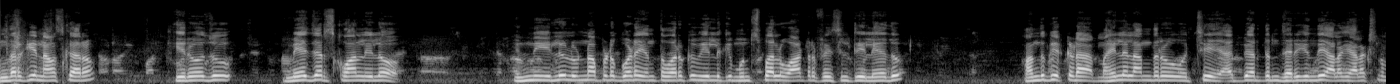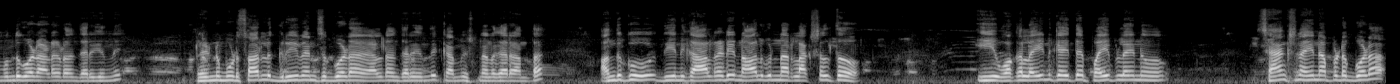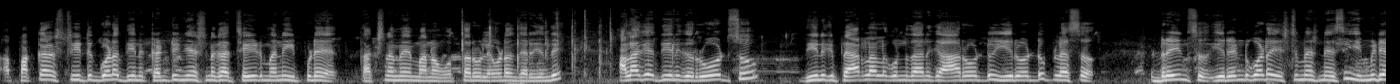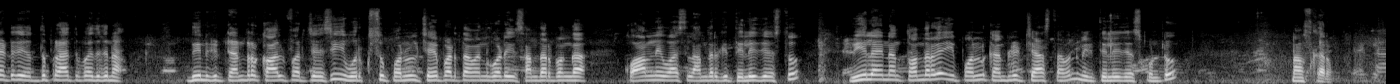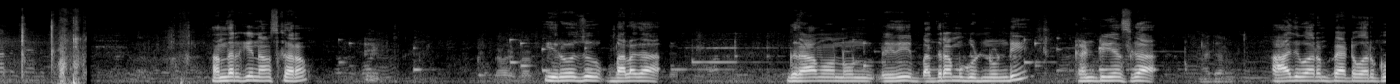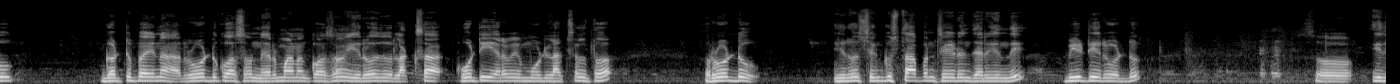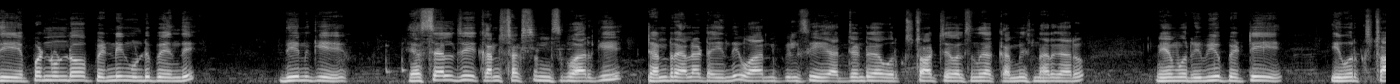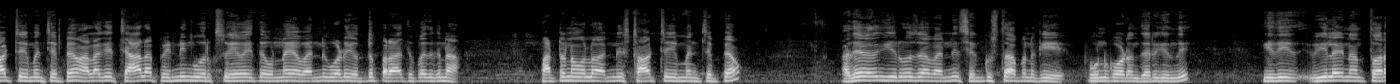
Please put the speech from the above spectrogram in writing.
అందరికీ నమస్కారం. ఈరోజు మేజర్స్ కాలనీలో ఇన్ని ఇల్లులు ఉన్నప్పుడు కూడా ఇంతవరకు వీళ్ళకి మున్సిపల్ వాటర్ ఫెసిలిటీ లేదు. అందుకు ఇక్కడ మహిళలందరూ వచ్చి అభ్యర్థన జరిగింది. అలాగే ఎలక్షన్ ముందు కూడా అడగడం జరిగింది. రెండు మూడు సార్లు గ్రీవెన్స్కి కూడా వెళ్ళడం జరిగింది కమిషనర్ గారు అంతా. అందుకు దీనికి ఆల్రెడీ నాలుగున్నర లక్షలతో ఈ ఒక లైన్కి అయితే పైప్ లైను శాంక్షన్ అయినప్పటికి కూడా పక్క స్ట్రీట్కి కూడా దీనికి కంటిన్యూషన్గా చేయడమని ఇప్పుడే తక్షణమే మనం ఉత్తర్వులు ఇవ్వడం జరిగింది. అలాగే దీనికి రోడ్స్ దీనికి ప్యారలల్గా ఉన్నదానికి ఆ రోడ్డు ఈ రోడ్డు ప్లస్ డ్రైన్స్ ఈ రెండు కూడా ఎస్టిమేషన్ వేసి ఇమ్మీడియట్గా యుద్ధ ప్రాతిపదికన దీనికి టెండర్ కాల్ఫర్ చేసి వర్క్స్ పనులు చేపడతామని కూడా ఈ సందర్భంగా కాలనీ వాసులందరికీ తెలియజేస్తూ వీలైనంత తొందరగా ఈ పనులు కంప్లీట్ చేస్తామని మీకు తెలియజేసుకుంటూ నమస్కారం. అందరికీ నమస్కారం. ఈరోజు బలగా గ్రామం నుండి ఇది భద్రమ్మ గుడి నుండి కంటిన్యూస్గా ఆదివారంపేట వరకు గట్టుపైన రోడ్డు కోసం నిర్మాణం కోసం ఈరోజు లక్ష కోటి ఇరవై మూడు లక్షలతో రోడ్డు ఈరోజు శంకుస్థాపన చేయడం జరిగింది బీటీ రోడ్డు. సో ఇది ఎప్పటి నుండో పెండింగ్ ఉండిపోయింది. దీనికి ఎస్ఎల్జి కన్స్ట్రక్షన్స్ వారికి టెండర్ అలర్ట్ అయింది. వారిని పిలిచి అర్జెంటుగా వర్క్ స్టార్ట్ చేయవలసిందిగా కమిషనర్ గారు మేము రివ్యూ పెట్టి ఈ వర్క్ స్టార్ట్ చేయమని చెప్పాం. అలాగే చాలా పెండింగ్ వర్క్స్ ఏవైతే ఉన్నాయో అవన్నీ కూడా యుద్ధ ప్రాతిపదికన పట్టణంలో అన్నీ స్టార్ట్ చేయమని చెప్పాం. అదేవిధంగా ఈరోజు అవన్నీ శంకుస్థాపనకి పూనుకోవడం జరిగింది. ఇది వీలైనంత త్వర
